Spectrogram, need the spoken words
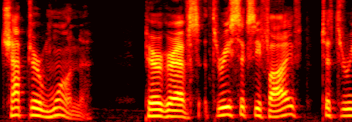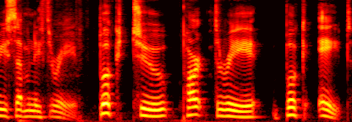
Chapter 1, paragraphs 365 to 373. Book 2, Part 3, Book 8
